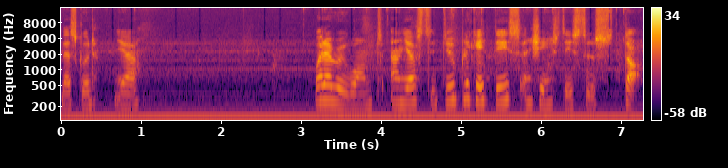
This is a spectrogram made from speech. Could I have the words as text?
that's good. Yeah. Whatever you want. And just duplicate this and change this to stop.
